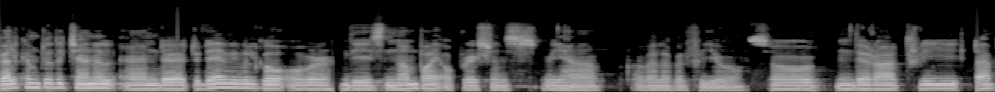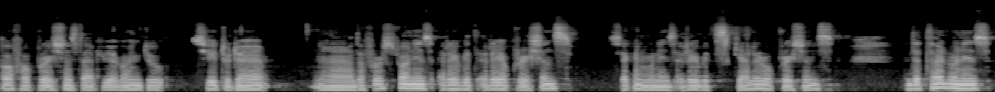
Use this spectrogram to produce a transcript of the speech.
Welcome to the channel and uh, today we will go over these NumPy operations we have available for you. So there are three type of operations that we are going to see today. Uh, the first one is array with array operations. Second one is array with scalar operations. And the third one is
